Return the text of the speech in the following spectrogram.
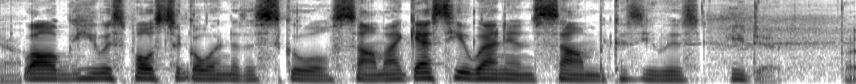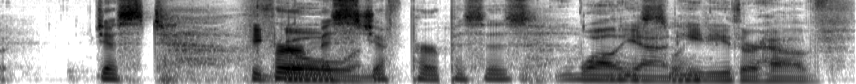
Yeah. Well, he was supposed to go into the school some. I guess he went in some because he was he did. But just for go and- mischief purposes. well, yeah, and he'd either have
